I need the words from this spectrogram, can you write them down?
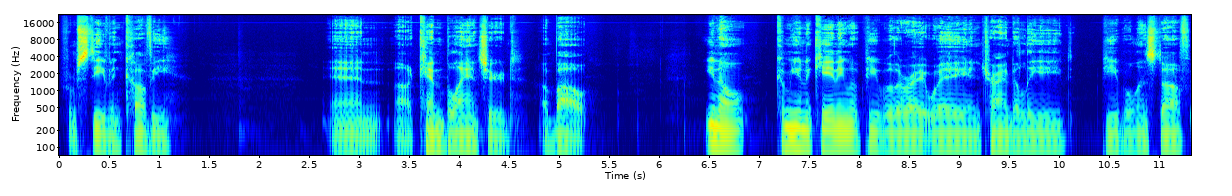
from Stephen Covey and uh, Ken Blanchard about, you know, communicating with people the right way and trying to lead people and stuff.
